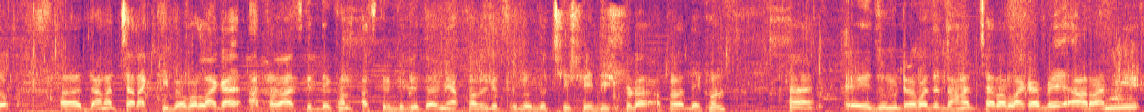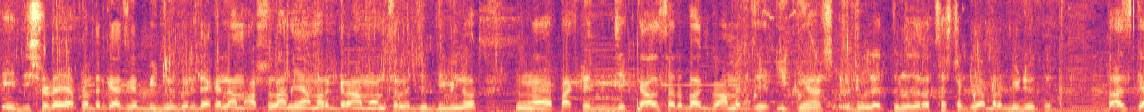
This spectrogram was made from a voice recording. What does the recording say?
তো দানার চারা কীভাবে লাগায়, আপনারা আজকে দেখুন, আজকের ভিডিওতে আমি আপনাদেরকে তুলে দিচ্ছি সেই দৃশ্যটা, আপনারা দেখুন। হ্যাঁ এই জমিটার মধ্যে ধানের চারা লাগাবে, আর আমি এই দৃশ্যটাই আপনাদেরকে আজকে ভিডিও করে দেখালাম। আসলে আমি আমার গ্রাম অঞ্চলের যে বিভিন্ন প্রাকৃতিক যে কালচার বা গ্রামের যে ইতিহাস, এগুলো তুলে ধরার চেষ্টা করি আমার ভিডিওতে। তো আজকে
